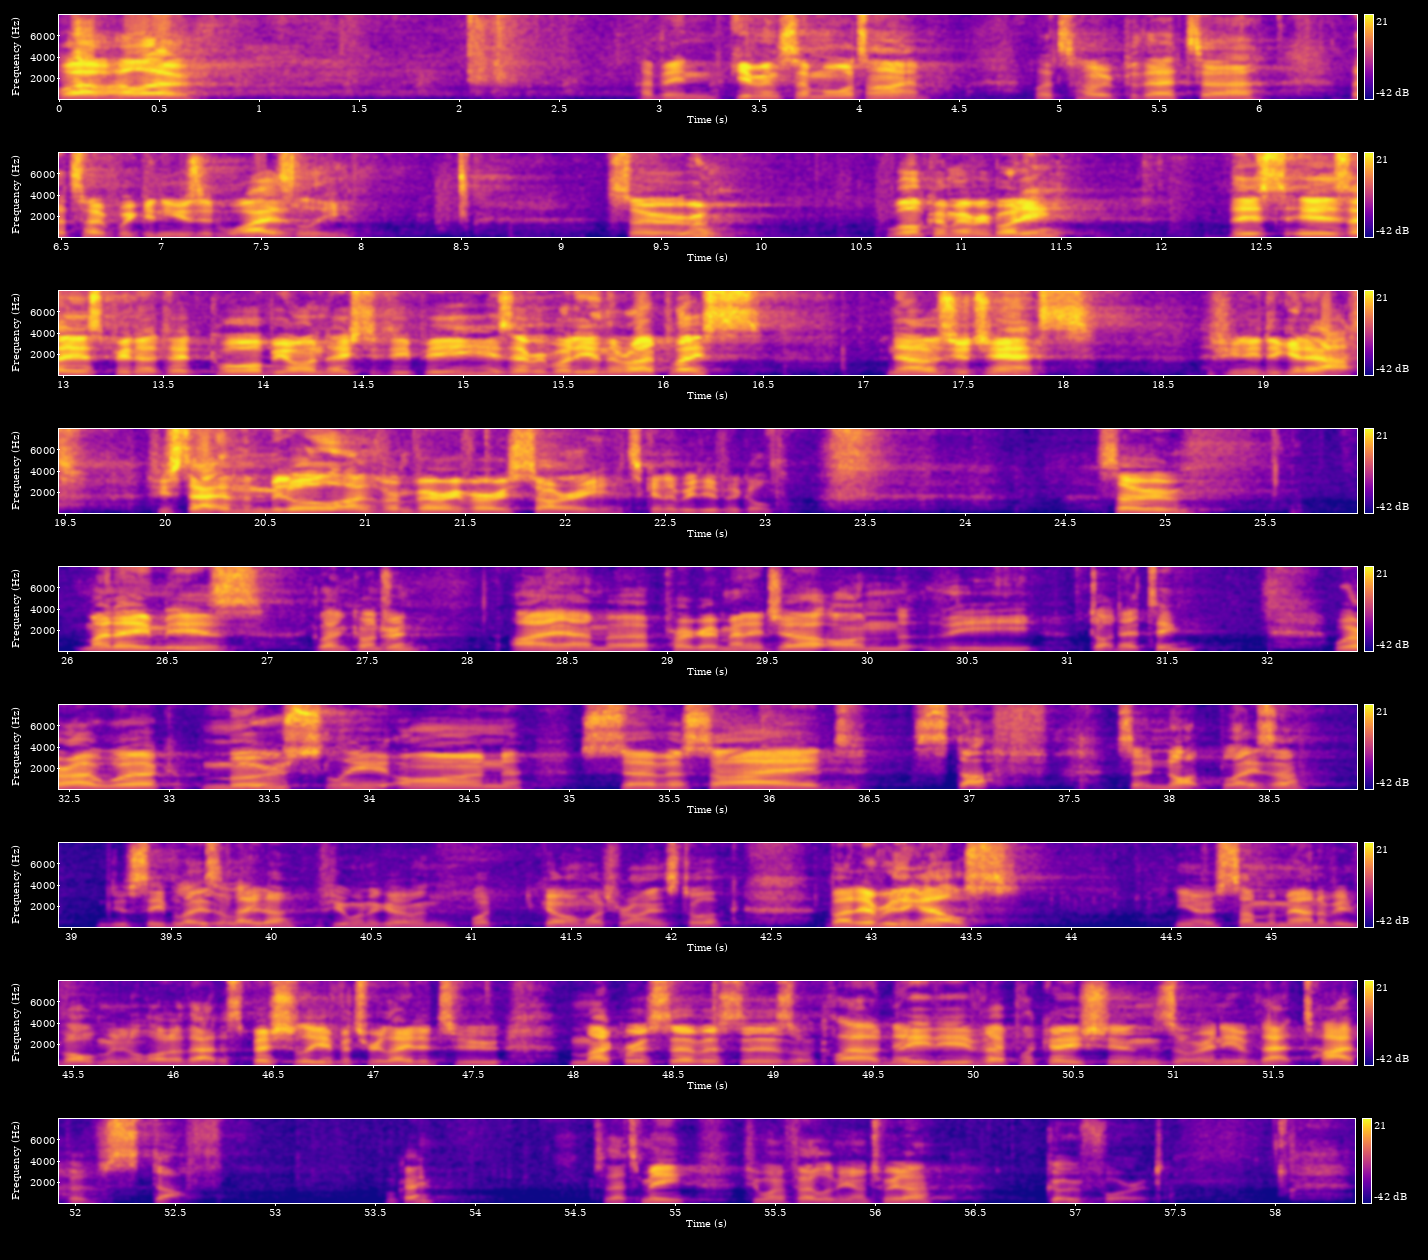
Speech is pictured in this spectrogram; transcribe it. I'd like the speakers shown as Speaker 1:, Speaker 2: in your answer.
Speaker 1: Well, hello. I've been given some more time. Let's hope that uh, let's hope we can use it wisely. So, welcome everybody. This is ASP.NET Core Beyond HTTP. Is everybody in the right place? Now is your chance. If you need to get out, if you start in the middle, I'm very, very sorry. It's going to be difficult. So, my name is Glenn Condron. I am a program manager on the .NET team, where I work mostly on server-side stuff, so not Blazor. You'll see Blazor later if you want to go and go and watch Ryan's talk. But everything else, you know, some amount of involvement in a lot of that, especially if it's related to microservices or cloud native applications or any of that type of stuff. Okay? So that's me. If you want to follow me on Twitter, go for it.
